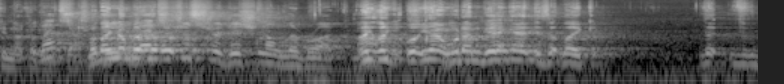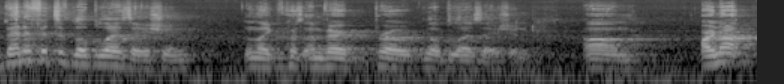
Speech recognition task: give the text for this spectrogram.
I'm not But gonna that's, that. But like, no, but, that's just traditional liberal like, economics. like well, yeah, what I'm getting at is that like the, the benefits of globalization, and like because I'm very pro globalization, um, are not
